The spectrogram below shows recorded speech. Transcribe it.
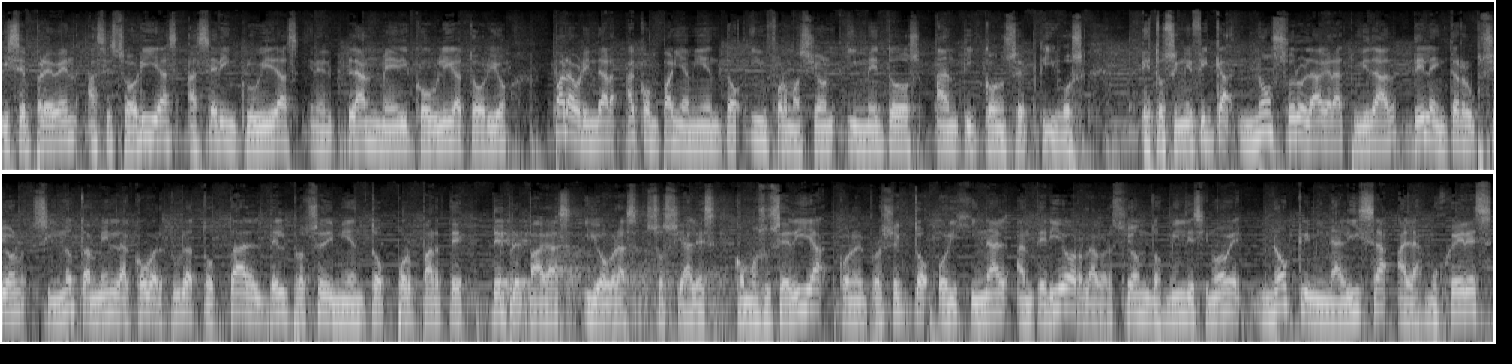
y se prevén asesorías a ser incluidas en el plan médico obligatorio para brindar acompañamiento, información y métodos anticonceptivos. Esto significa no solo la gratuidad de la interrupción, sino también la cobertura total del procedimiento por parte de prepagas y obras sociales. Como sucedía con el proyecto original anterior, la versión 2019 no criminaliza a las mujeres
